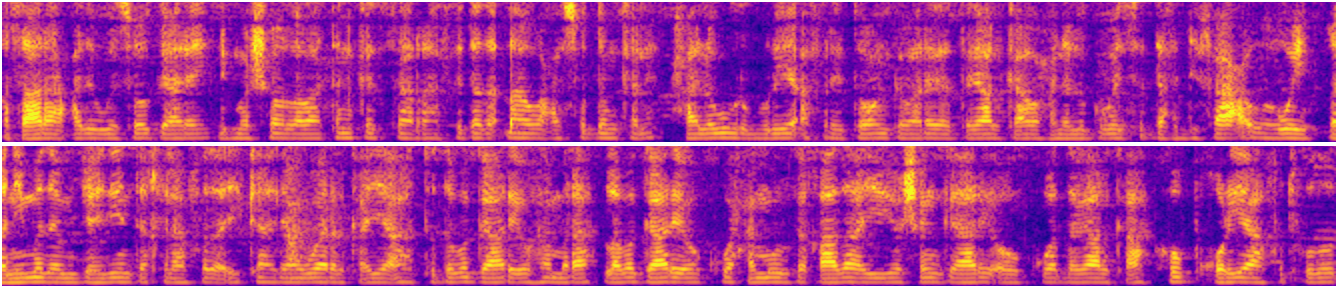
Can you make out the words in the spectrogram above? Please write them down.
Khasaaraha cadowga soo gaaray dhimasho labaatan ka san raafidada dhaawaca soddon kale. Waxaa lagu burburiyay afariy tobanka gawaarida dagaalka waxaana la gubay saddex difaaca u waaweyn. Qaniimada mujaahidiinta khilaafada ay ka hadleen weerarka ayaa ah toddoba gaari oo hamar ah laba gaari oo kuwa xamuulka qaada iyo shan gaari oo kuwa dagaalka ah. Hub qoryaha fudfudood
